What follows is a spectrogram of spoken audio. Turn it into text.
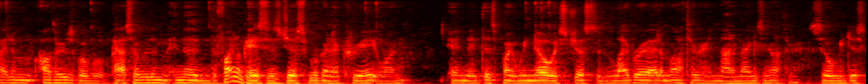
item authors, but we'll pass over them. And then the final case is just we're gonna create one. And at this point we know it's just a library item author and not a magazine author. So we just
